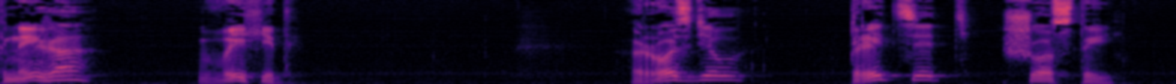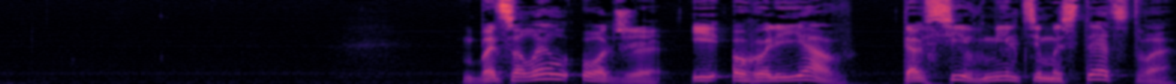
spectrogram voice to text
Книга Вихід, розділ 36 Бецалел, отже, і Оголіяв та всі вмільці мистецтва,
